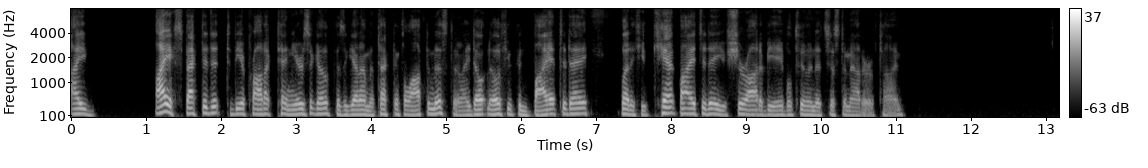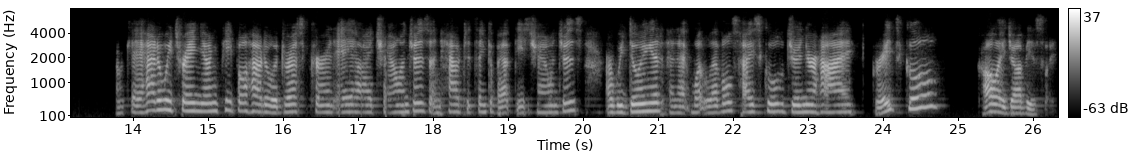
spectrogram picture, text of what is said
I I expected it to be a product 10 years ago because, again, I'm a technical optimist and I don't know if you can buy it today. But if you can't buy it today, you sure ought to be able to, and it's just a matter of time. Okay, how do we train young people how to address current AI challenges and how to think about these challenges? Are we doing it and at what levels? High school, junior high, grade school, college, obviously.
